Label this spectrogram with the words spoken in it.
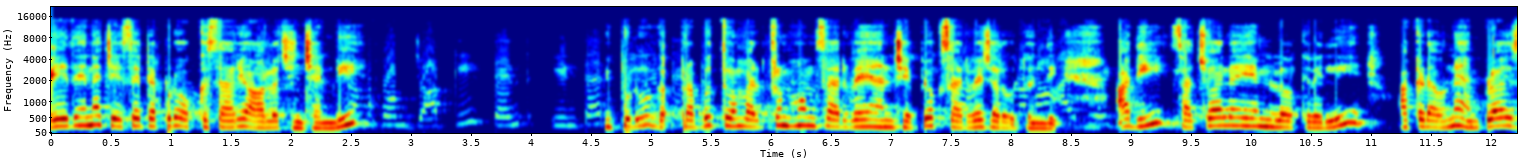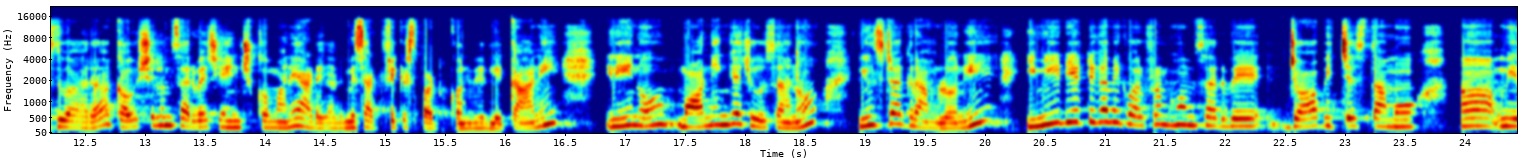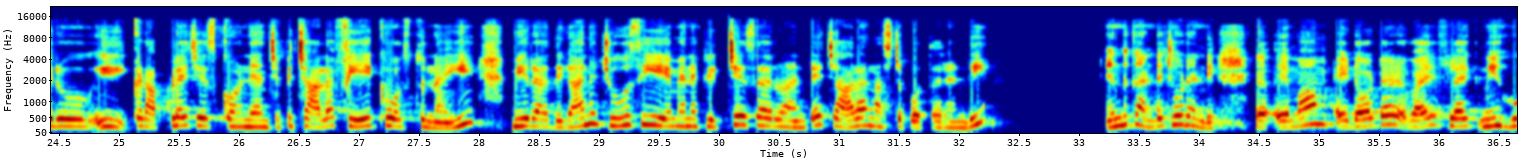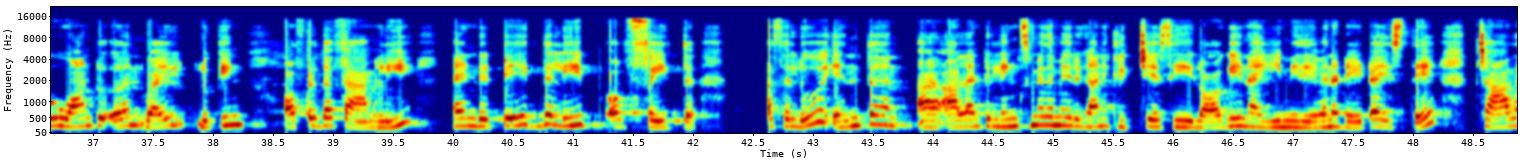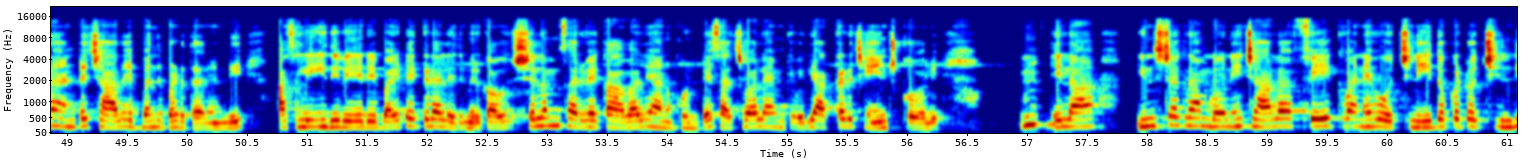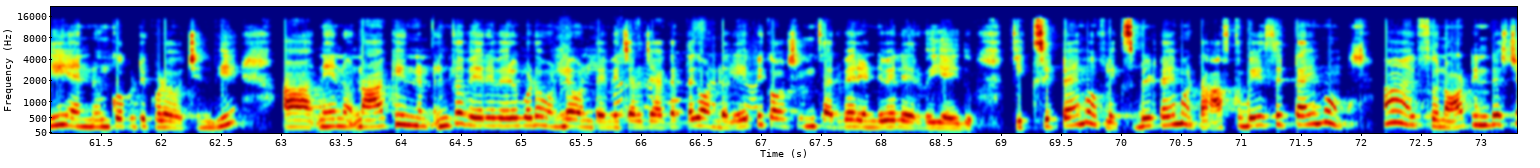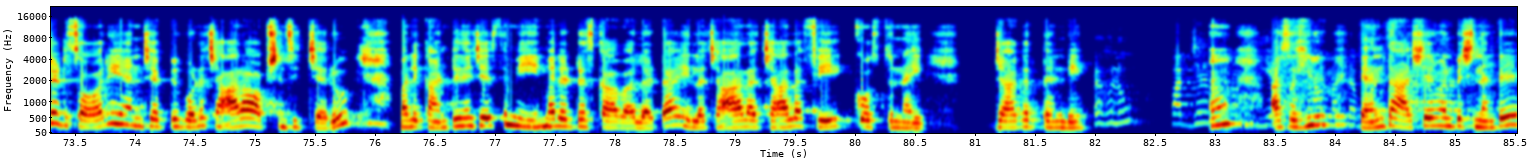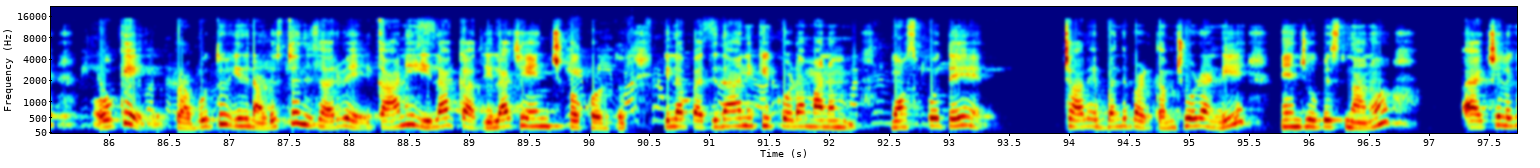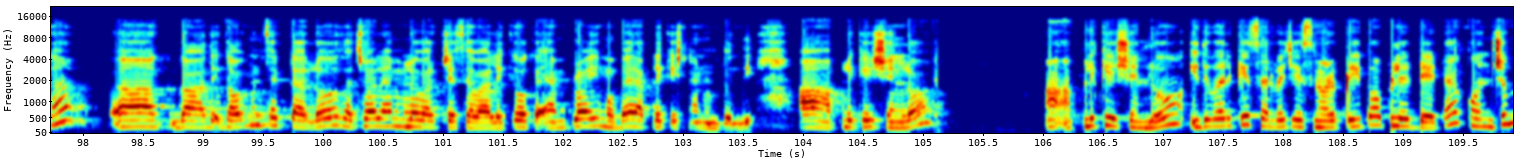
ఏదైనా చేసేటప్పుడు ఒక్కసారి ఆలోచించండి. ఇప్పుడు ప్రభుత్వం వర్క్ ఫ్రమ్ హోమ్ సర్వే అని చెప్పి ఒక సర్వే జరుగుతుంది. అది సచివాలయంలోకి వెళ్ళి అక్కడ ఉన్న ఎంప్లాయీస్ ద్వారా కౌశలం సర్వే చేయించుకోమని అడగాలి. మీ సర్టిఫికెట్స్ పట్టుకొని వెళ్ళి. కానీ నేను మార్నింగే చూసాను ఇన్స్టాగ్రామ్లోని ఇమీడియట్గా మీకు work from home survey job ఇచ్చేస్తాము. మీరు ఇక్కడ అప్లై చేసుకోండి అని చెప్పి చాలా ఫేక్ వస్తున్నాయి. మీరు అది కానీ చూసి ఏమైనా క్లిక్ చేశారు అంటే చాలా నష్టపోతారండి. ఎందుకంటే చూడండి a mom a daughter wife like me who want to earn while looking after the family and take the leap of faith అసలు ఎంత అలాంటి లింక్స్ మీద మీరు కానీ క్లిక్ చేసి లాగిన్ అయ్యి మీరు ఏమైనా డేటా ఇస్తే చాలా అంటే చాలా ఇబ్బంది పడతారండి. అసలు ఇది వేరే బయట ఎక్కడా లేదు. మీరు కౌశలం సర్వే కావాలి అనుకుంటే సచివాలయంకి వెళ్ళి అక్కడ చేయించుకోవాలి. ఇలా ఇన్స్టాగ్రామ్లోని చాలా ఫేక్ అనేవి వచ్చినాయి. ఇదొకటి వచ్చింది అండ్ ఇంకొకటి కూడా వచ్చింది. నేను నాకు ఇంకా వేరే వేరే కూడా ఉండే ఉంటాయి. మీరు చాలా జాగ్రత్తగా ఉండాలి. ఏపీ కౌశలం సర్వే రెండు వేల ఇరవై ఐదు. Fixed time flexible time task based time if not interested sorry అని చెప్పి కూడా చాలా ఆప్షన్స్ ఇచ్చారు. మళ్ళీ కంటిన్యూ చేస్తే మీ ఈమెయిల్ అడ్రస్ కావాలట. ఇలా చాలా చాలా ఫేక్ వస్తున్నాయి. జాగ్రత్త అండి. అసలు ఎంత ఆశ్చర్యం అనిపించింది అంటే ఓకే ప్రభుత్వం ఇది నడుస్తుంది సర్వే కానీ ఇలా కాదు ఇలా చేయించుకోకూడదు. ఇలా ప్రతిదానికి కూడా మనం మోసపోతే చాలా ఇబ్బంది పడతాం. చూడండి నేను చూపిస్తున్నాను. యాక్చువల్గా గవర్నమెంట్ సెక్టార్లో సచివాలయంలో వర్క్ చేసే వాళ్ళకి ఒక ఎంప్లాయీ మొబైల్ అప్లికేషన్ అని ఉంటుంది. ఆ అప్లికేషన్లో ఆ అప్లికేషన్లో ఇదివరకే సర్వే చేసిన వాళ్ళ ప్రీ పాపులర్ డేటా కొంచెం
